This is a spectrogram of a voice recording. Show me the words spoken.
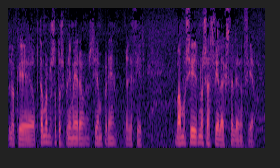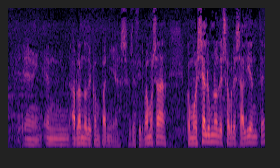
lo que optamos nosotros primero siempre es decir, vamos a irnos hacia la excelencia. En, hablando de compañías, es decir, vamos a, como ese alumno de sobresaliente,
